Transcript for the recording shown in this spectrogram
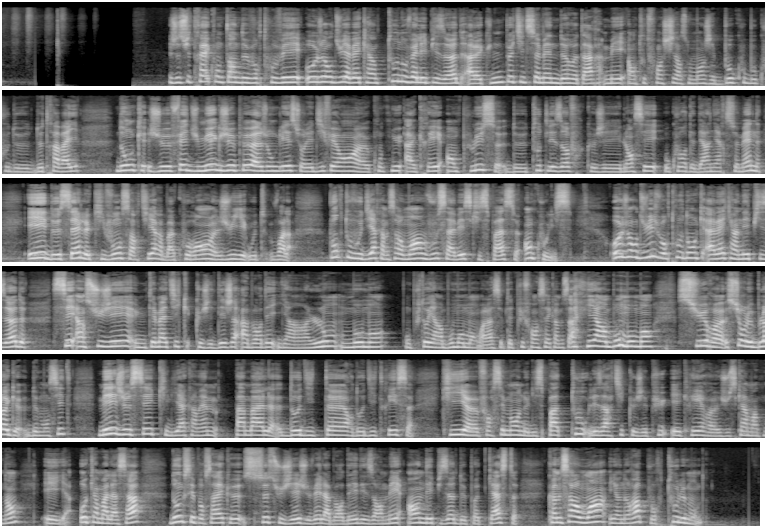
Je suis très contente de vous retrouver aujourd'hui avec un tout nouvel épisode, avec une petite semaine de retard, mais en toute franchise en ce moment j'ai beaucoup beaucoup de, travail. Donc je fais du mieux que je peux à jongler sur les différents euh, contenus à créer en plus de toutes les offres que j'ai lancées au cours des dernières semaines et de celles qui vont sortir bah, courant juillet-août. Voilà. Pour tout vous dire, comme ça au moins vous savez ce qui se passe en coulisses. Aujourd'hui, je vous retrouve donc avec un épisode. C'est un sujet, une thématique que j'ai déjà abordée il y a un long moment ou plutôt il y a un bon moment, voilà, c'est peut-être plus français comme ça, il y a un bon moment sur, euh, sur le blog de mon site, mais je sais qu'il y a quand même pas mal d'auditeurs, d'auditrices qui euh, forcément ne lisent pas tous les articles que j'ai pu écrire euh, jusqu'à maintenant, et il n'y a aucun mal à ça. Donc c'est pour ça que ce sujet, je vais l'aborder désormais en épisode de podcast. Comme ça au moins, il y en aura pour tout le monde.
